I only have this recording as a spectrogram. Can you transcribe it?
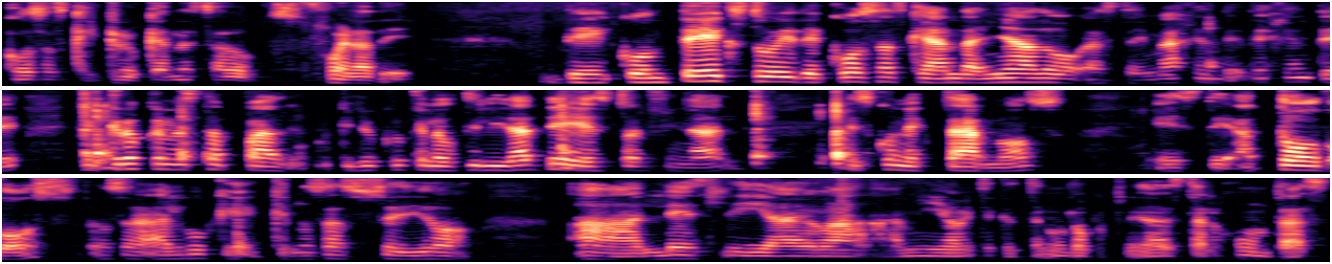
cosas que creo que han estado pues, fuera de, de, contexto y de cosas que han dañado hasta imagen de, de, gente que creo que no está padre porque yo creo que la utilidad de esto al final es conectarnos este, a todos o sea algo que, que nos ha sucedido a Leslie, a Eva, a mí ahorita que tenemos la oportunidad de estar juntas,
